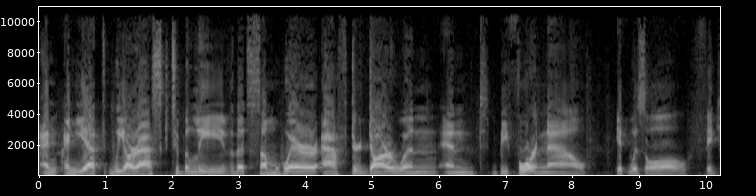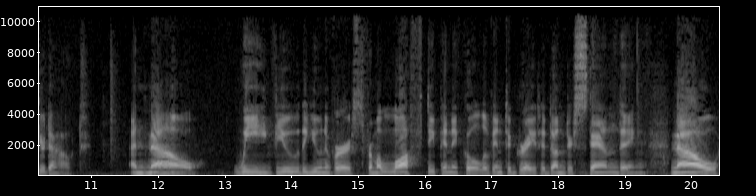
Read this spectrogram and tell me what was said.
And, and yet, we are asked to believe that somewhere after Darwin and before now, it was all figured out. And now we view the universe from a lofty pinnacle of integrated understanding. Now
